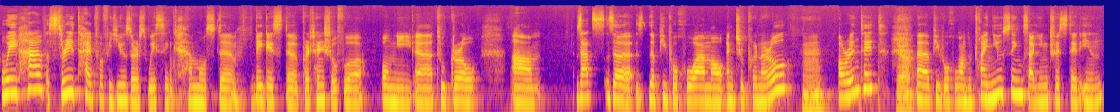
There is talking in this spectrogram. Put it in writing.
We have three types of users we think have most uh, biggest uh, potential for Omni uh, to grow. Um, that's the the people who are more entrepreneurial mm-hmm. oriented. Yeah. Uh, people who want to try new things are interested in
